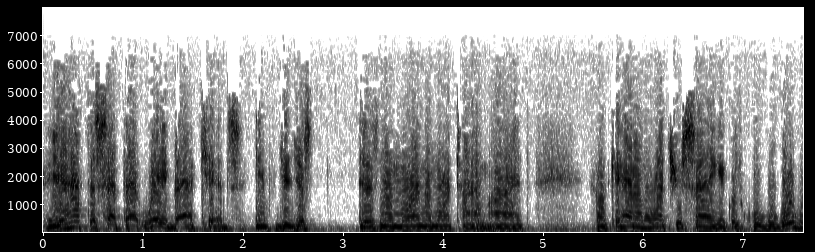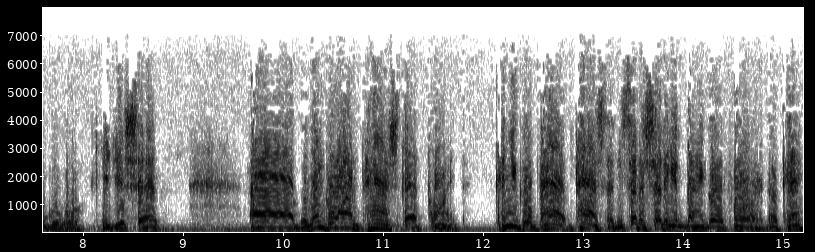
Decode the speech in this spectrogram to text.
You have to set that way back, kids. You, you just, there's no more, no more time. All right. Okay, I don't know what you're saying. It goes, woo, woo, woo, woo, woo, you just said. Uh, but then go on past that point. Can you go back past it? Instead of setting it back, go forward, okay?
